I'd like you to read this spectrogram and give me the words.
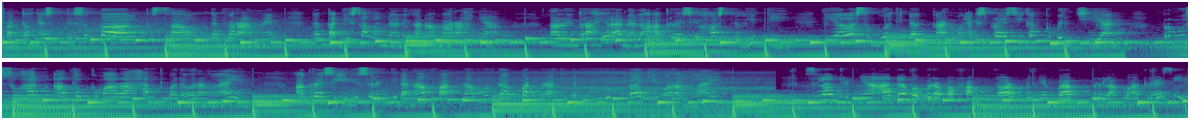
Contohnya seperti sebal, kesal, temperamen, dan tak bisa mengendalikan amarahnya. Lalu yang terakhir adalah agresi hostility, ialah sebuah tindakan mengekspresikan kebencian, permusuhan, atau kemarahan kepada orang lain. Agresi ini sering tidak nampak, namun dapat berakibat buruk bagi orang lain. Selanjutnya, ada beberapa faktor penyebab perilaku agresif.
